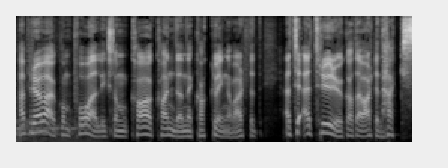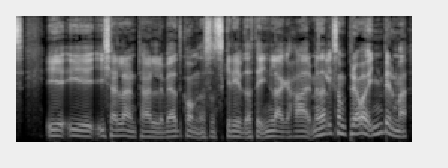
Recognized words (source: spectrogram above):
Her prøver jeg å komme på liksom, hva kan denne kaklinga være. For jeg, jeg, tror jo ikke at det har vært en heks i, i, i, kjelleren til vedkommende som skriver dette innlegget her, men jeg liksom prøver å innbille meg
